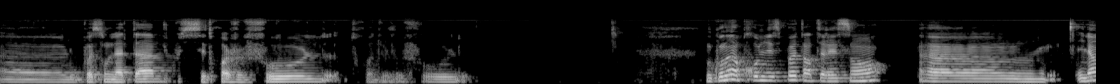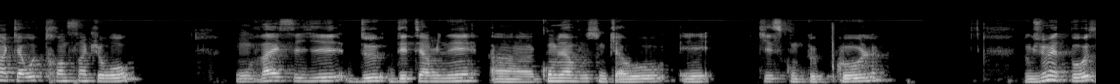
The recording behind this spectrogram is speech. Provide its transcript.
euh, le poisson de la table. Du coup, si c'est 3 je fold, 3 2 je fold. Donc on a un premier spot intéressant. Il a un KO de 35 euros. On va essayer de déterminer combien vaut son KO et qu'est-ce qu'on peut call. Donc je vais mettre pause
